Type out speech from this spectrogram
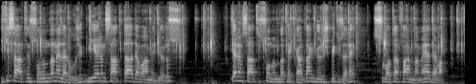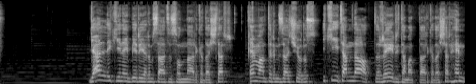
2 saatin sonunda neler olacak. Bir yarım saat daha devam ediyoruz. Yarım saatin sonunda tekrardan görüşmek üzere. Slota farmlamaya devam. Geldik yine bir yarım saatin sonuna arkadaşlar. Envanterimizi açıyoruz. İki item daha attı. Rare item attı arkadaşlar. Hem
